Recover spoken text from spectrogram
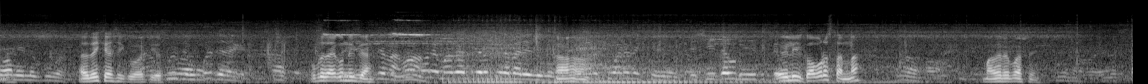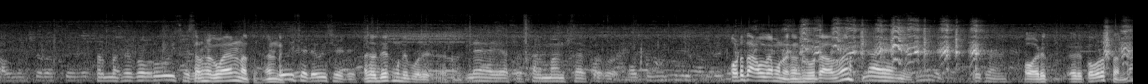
আচ্ছা, দেখে আসি কুয়া কি আছে। উপরে যায় কোন দিক দিয়ে? হ্যাঁ হ্যাঁ। এগুলি কবরস্থান না? মাদারের পাশে। সালমান কবর ওই সাইডে। সামনে কবর আনেন না তো? আনেন না? ওই সাইডে ওই সাইডে। আচ্ছা দেখুন এ পরে এখন। সালমান শাহ কবর। ওটা তো আলাদা মনে হয় ওটা আলাদা না? হ্যাঁ এখানে। ও এটা এটা কবরস্থান না?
